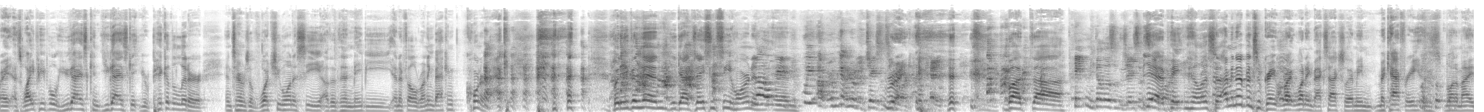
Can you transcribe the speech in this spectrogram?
right as white people you guys can you guys get your pick of the litter in terms of what you want to see other than maybe nfl running back and cornerback but even then you got jason sehorn and, No, we, and we, uh, we gotta go to Jason Right. Sehorn. Okay. but uh Peyton Hillis and Jason Yeah, Sehorn. Peyton Hillis. I mean, there have been some great right running backs, actually. I mean, McCaffrey is one of my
